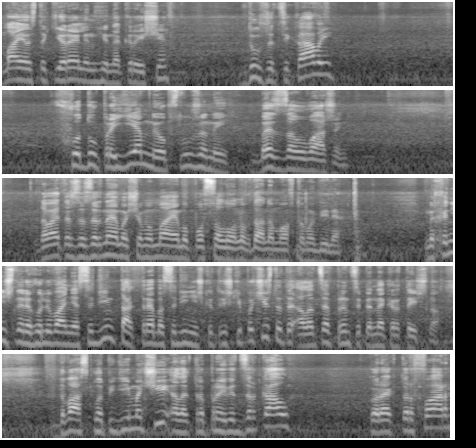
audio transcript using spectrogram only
Має ось такі релінги на криші. Дуже цікавий. В ходу приємний, обслужений, без зауважень. Давайте ж зазирнемо, що ми маємо по салону в даному автомобілі. Механічне регулювання сидінь. Так, треба сидінечки трішки почистити, але це в принципі не критично. Два склопідіймачі, електропривід дзеркал, коректор фар.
